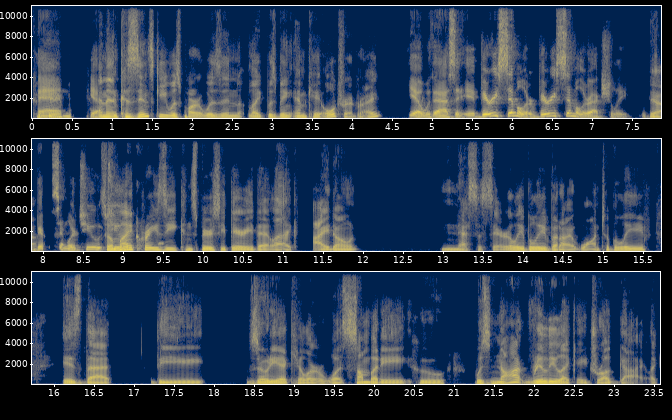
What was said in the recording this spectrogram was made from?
Could and be. yeah, and then Kaczynski was part was in like was being MK Ultra, right? Yeah, with acid. It, very similar, very similar actually. Yeah, very similar to. So to... my crazy conspiracy theory that like I don't necessarily believe, but I want to believe, is that the Zodiac killer was somebody who was not really like a drug guy. Like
